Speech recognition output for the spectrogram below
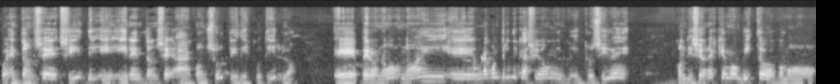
pues entonces sí, ir entonces a consulta y discutirlo eh, pero no, no hay eh, una contraindicación, inclusive condiciones que hemos visto como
